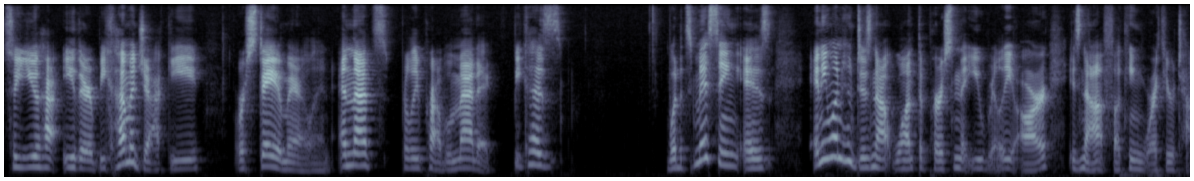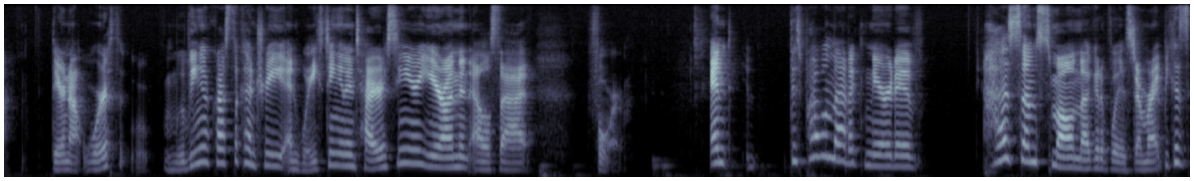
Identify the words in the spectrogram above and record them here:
So you ha- either become a Jackie or stay a Marilyn. And that's really problematic because what it's missing is anyone who does not want the person that you really are is not fucking worth your time. They're not worth moving across the country and wasting an entire senior year on an LSAT for. And this problematic narrative has some small nugget of wisdom, right? Because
